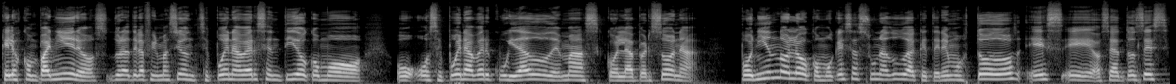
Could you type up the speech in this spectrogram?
que los compañeros durante la filmación se pueden haber sentido como o, se pueden haber cuidado de más con la persona, poniéndolo como que esa es una duda que tenemos todos, es, eh, o sea, entonces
